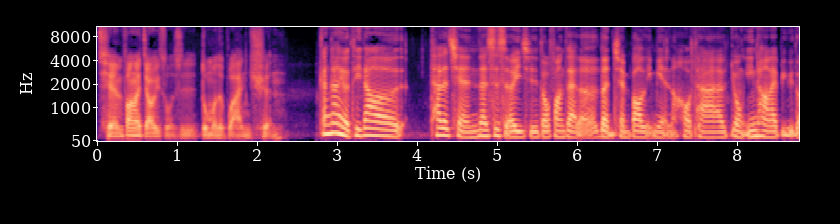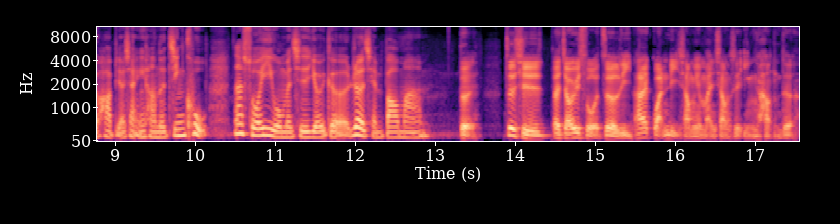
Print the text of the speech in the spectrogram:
钱放在交易所是多么的不安全。刚刚有提到。他的钱那四十二亿其实都放在了冷钱包里面，然后他用银行来比喻的话，比较像银行的金库。那所以我们其实有一个热钱包吗？对，这其实，在交易所这里，它在管理上面蛮像是银行的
